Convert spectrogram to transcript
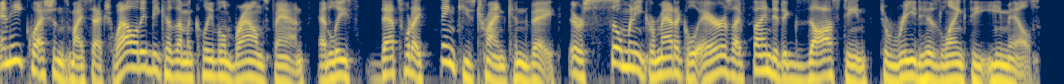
and he questions my sexuality because I'm a Cleveland Browns fan. At least, that's what I think he's trying to convey. There are so many grammatical errors, I find it exhausting to read his lengthy emails.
